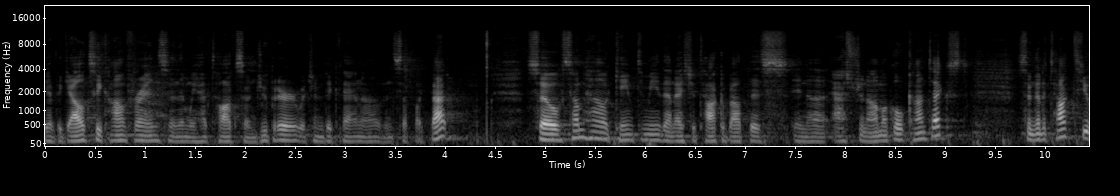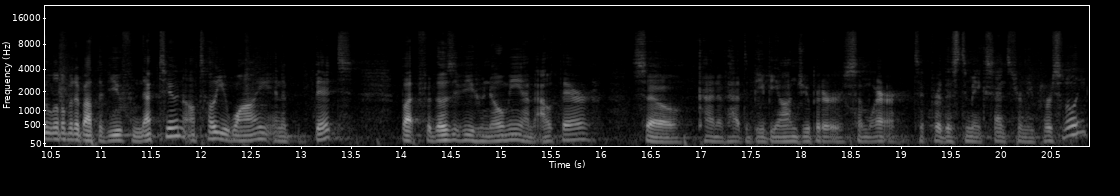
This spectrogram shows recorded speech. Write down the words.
we have the Galaxy Conference, and then we have talks on Jupyter, which I'm a big fan of, and stuff like that. So somehow it came to me that I should talk about this in an astronomical context. So I'm going to talk to you a little bit about the view from Neptune. I'll tell you why in a bit. But for those of you who know me, I'm out there. So kind of had to be beyond Jupyter somewhere to, for this to make sense for me personally.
